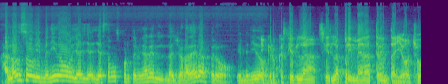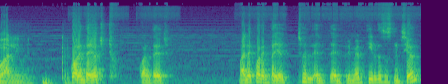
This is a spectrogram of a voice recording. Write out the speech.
Alonso, bienvenido. Ya, ya, estamos por terminar la lloradera, pero bienvenido. creo que si es la, si es la primera 38, vale, güey. 48, 48. Vale 48 el, el primer tier de suscripción.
